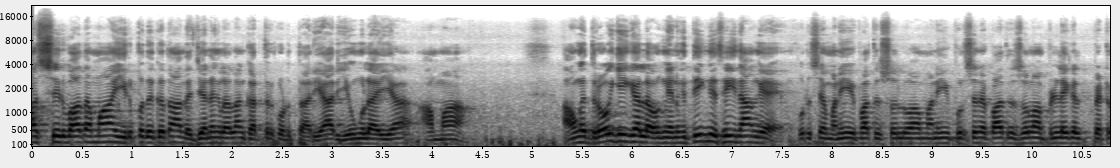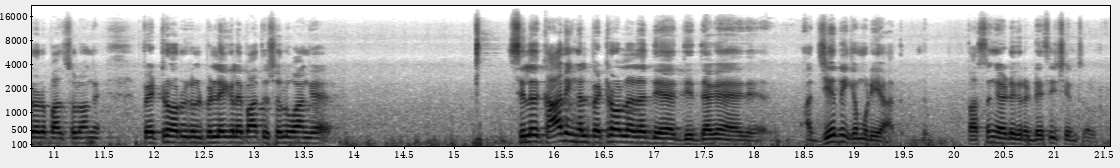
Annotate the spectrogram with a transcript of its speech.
ஆசீர்வாதமாக இருப்பதுக்கு தான் அந்த ஜனங்களெல்லாம் கற்றுக் கொடுத்தார். யார்? இவங்களா ஐயா? ஆமாம் அவங்க துரோகிகள். அவங்க எனக்கு தீங்கு செய்தாங்க. புருஷன் மனைவியை பார்த்து சொல்லுவான் மனைவி புருஷனை பார்த்து சொல்லுவான் பிள்ளைகள் பெற்றோரை பார்த்து சொல்லுவாங்க பெற்றோர்கள் பிள்ளைகளை பார்த்து சொல்லுவாங்க. சில காரியங்கள் பெட்ரோலில் ஜீர்ணிக்க முடியாது. பசங்க எடுக்கிற டெசிஷன் சொல்கிறேன்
